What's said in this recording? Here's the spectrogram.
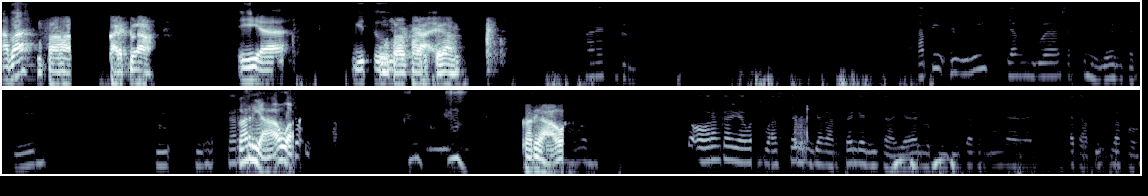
apa? usaha karet doang Iya, gitu. usaha karet doang. Karet tapi di sini yang gue searching nih gue lagi searching. Karyawan. Cok. karyawan. Seorang karyawan swasta di Jakarta gaji saya 20 juta per bulan. Eh, tapi setelah kok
